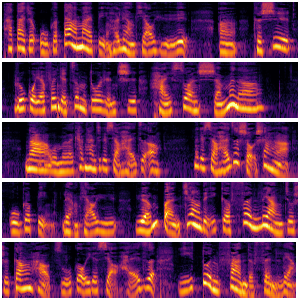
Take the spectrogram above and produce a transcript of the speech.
他带着五个大麦饼和两条鱼。嗯，可是如果要分给这么多人吃，还算什么呢？”那我们来看看这个小孩子啊。那个小孩子手上啊，五个饼，两条鱼，原本这样的一个分量，就是刚好足够一个小孩子一顿饭的分量。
